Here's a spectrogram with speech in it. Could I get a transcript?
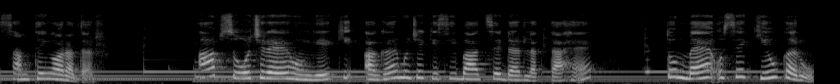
something और अदर आप सोच रहे होंगे कि अगर मुझे किसी बात से डर लगता है तो मैं उसे क्यों करूँ?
